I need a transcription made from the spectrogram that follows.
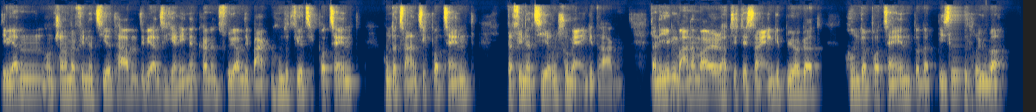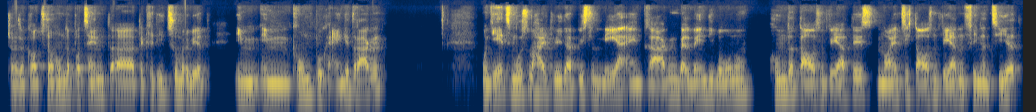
die werden und schon einmal finanziert haben, die werden sich erinnern können, früher haben die Banken 140 Prozent, 120 Prozent der Finanzierungssumme eingetragen. Dann irgendwann einmal hat sich das so eingebürgert, 100 Prozent oder ein bisschen drüber. Also gerade so 100 Prozent äh, der Kreditsumme wird im, im Grundbuch eingetragen. Und jetzt muss man halt wieder ein bisschen mehr eintragen, weil wenn die Wohnung 100.000 wert ist, 90.000 werden finanziert,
